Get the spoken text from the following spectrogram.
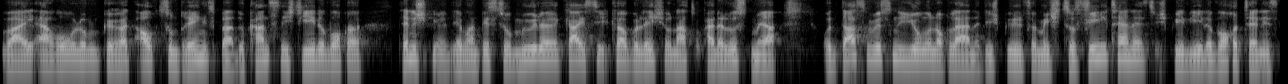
weil Erholung gehört auch zum Trainingsplan. Du kannst nicht jede Woche Tennis spielen. Irgendwann bist du müde, geistig, körperlich und hast auch keine Lust mehr. Und das müssen die Jungen noch lernen. Die spielen für mich zu viel Tennis, die spielen jede Woche Tennis,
